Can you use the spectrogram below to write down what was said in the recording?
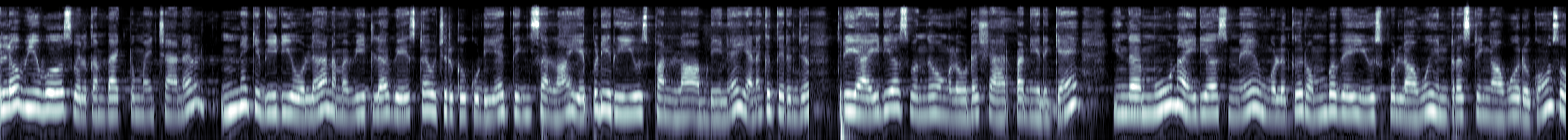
Hello viewers welcome back to my channel இன்றைக்கி வீடியோவில் நம்ம வீட்டில் வேஸ்ட்டாக வச்சுருக்கக்கூடிய திங்ஸ் எல்லாம் எப்படி ரீயூஸ் பண்ணலாம் அப்படின்னு எனக்கு தெரிஞ்ச த்ரீ ஐடியாஸ் வந்து உங்களோட ஷேர் பண்ணியிருக்கேன். இந்த மூணு ஐடியாஸுமே உங்களுக்கு ரொம்பவே யூஸ்ஃபுல்லாகவும் இன்ட்ரெஸ்டிங்காகவும் இருக்கும். ஸோ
